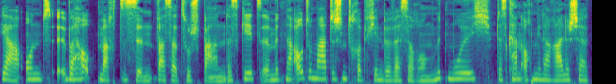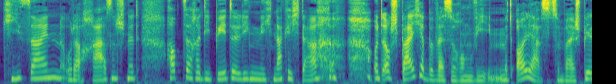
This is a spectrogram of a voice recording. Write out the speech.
Ja, und überhaupt macht es Sinn, Wasser zu sparen. Das geht äh, mit einer automatischen Tröpfchenbewässerung, mit Mulch. Das kann auch mineralischer Kies sein oder auch Rasenschnitt. Hauptsache, die Beete liegen nicht nackig da. Und auch Speicherbewässerung, wie mit Oljas zum Beispiel,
